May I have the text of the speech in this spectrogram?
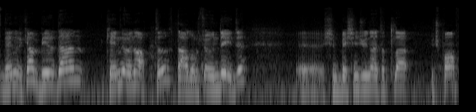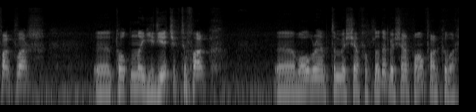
denirken birden kendini öne attı. Daha doğrusu öndeydi. E, şimdi 5. United'la 3 puan fark var. E, Tottenham'la 7'ye çıktı fark. E, Wolverhampton ve Sheffield'la da 5'er puan farkı var.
